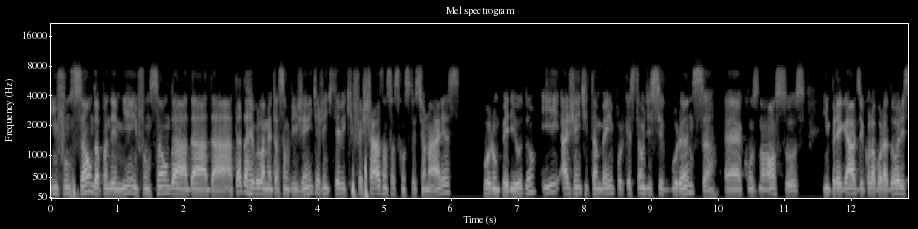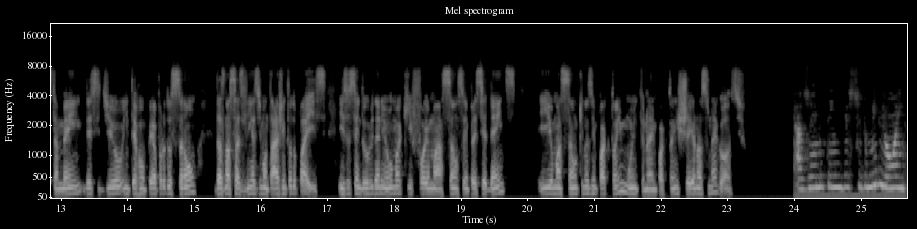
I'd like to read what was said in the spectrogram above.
em função da pandemia, em função da, da, da até da regulamentação vigente, a gente teve que fechar as nossas concessionárias por um período e a gente também, por questão de segurança é, com os nossos empregados e colaboradores, também decidiu interromper a produção das nossas linhas de montagem em todo o país. Isso, sem dúvida nenhuma, que foi uma ação sem precedentes e uma ação que nos impactou em muito, né? impactou em cheio o nosso negócio. A GM tem investido milhões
